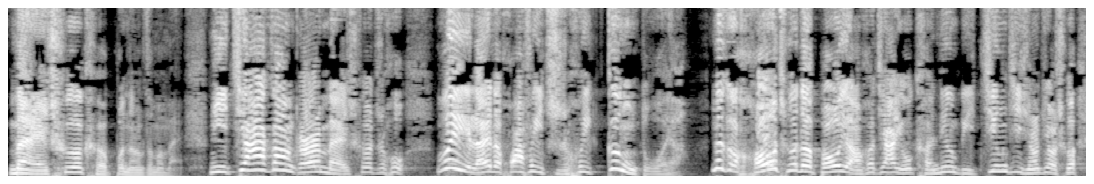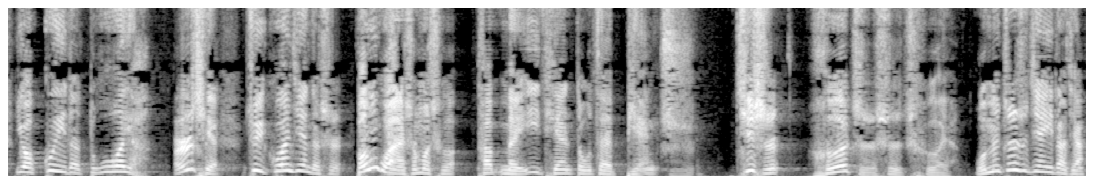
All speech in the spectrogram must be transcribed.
买车可不能这么买，你加杠杆买车之后，未来的花费只会更多呀。那个豪车的保养和加油肯定比经济型轿车要贵得多呀。而且最关键的是，甭管什么车，它每一天都在贬值。其实。何止是车呀！我们真是建议大家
